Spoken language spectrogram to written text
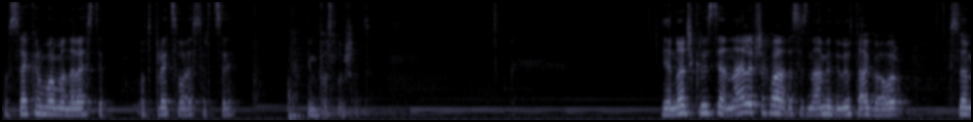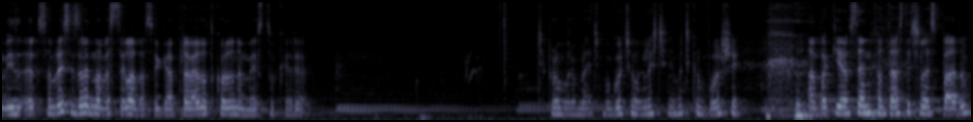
Vse, kar moramo narediti, je odpreti svoje srce in poslušati. Ja, noč, Kristjan, najlepša hvala, da si z nami delil ta govor. Sem, iz, sem res izredno vesela, da si ga prevedel tako na mestu, ker je. Čeprav moram reči, mogoče v angleščini je večkrat boljši, ampak je vse fantastično izpadlo.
